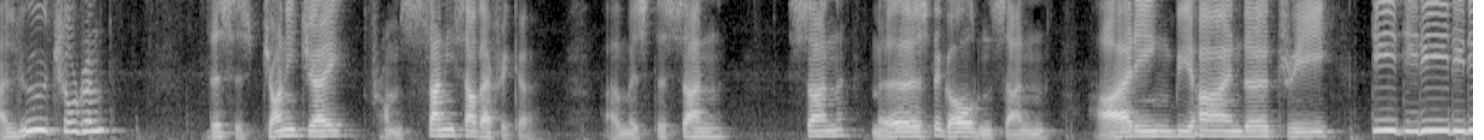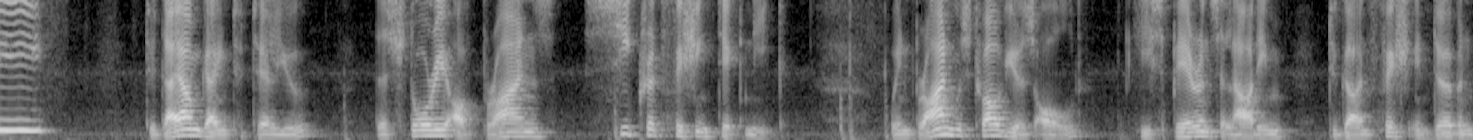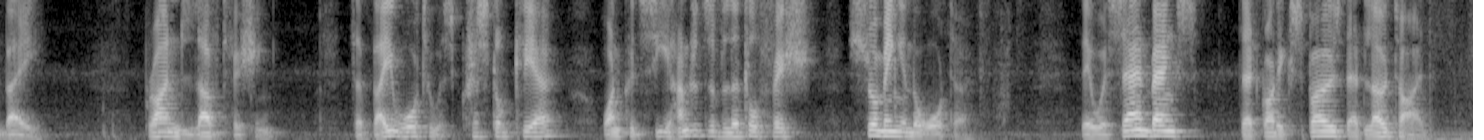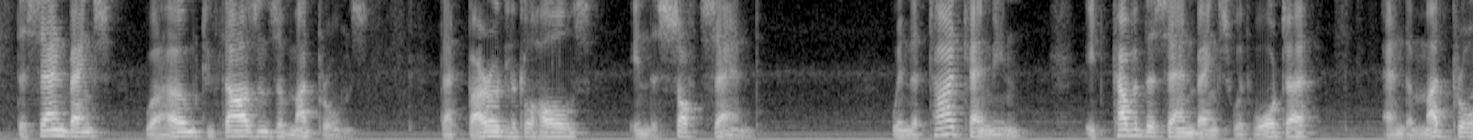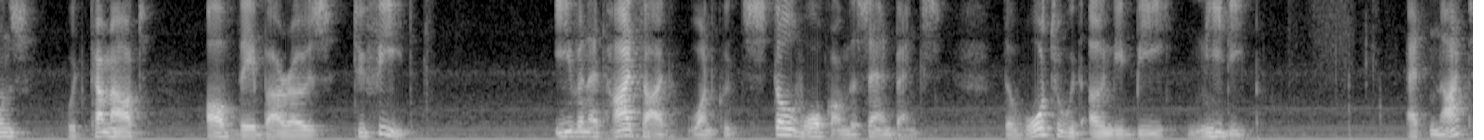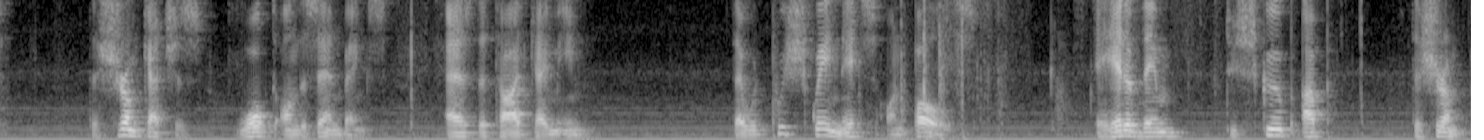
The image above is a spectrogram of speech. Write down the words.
Hello, children. This is Johnny J from sunny South Africa. Oh, Mr. Sun, Sun, Mr. Golden Sun, hiding behind a tree. Dee dee dee dee dee. Today I'm going to tell you the story of Brian's secret fishing technique. When Brian was 12 years old, his parents allowed him to go and fish in Durban Bay. Brian loved fishing. The bay water was crystal clear. One could see hundreds of little fish swimming in the water. There were sandbanks that got exposed at low tide. The sandbanks were home to thousands of mud prawns that burrowed little holes in the soft sand. When the tide came in, it covered the sandbanks with water, and the mud prawns would come out of their burrows to feed. Even at high tide, one could still walk on the sandbanks. The water would only be knee deep. At night, the shrimp catchers walked on the sandbanks as the tide came in. They would push square nets on poles ahead of them to scoop up the shrimp.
